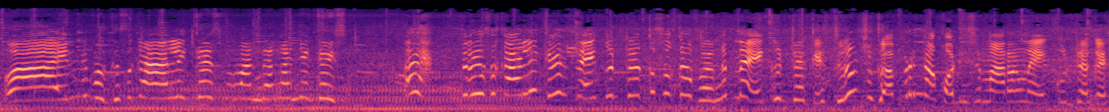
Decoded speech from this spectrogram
Wah ini bagus sekali guys pemandangannya guys Eh seru sekali guys naik kuda aku suka banget naik kuda guys Dulu juga pernah kok di Semarang naik kuda guys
